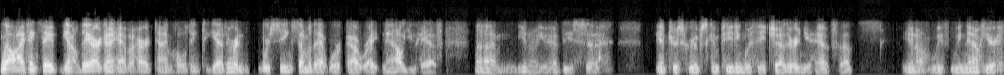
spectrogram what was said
Well, I think they, you know, they are going to have a hard time holding together, and we're seeing some of that work out right now. You have, um, you know, you have these uh, interest groups competing with each other, and you have, uh, you know, we we now hear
